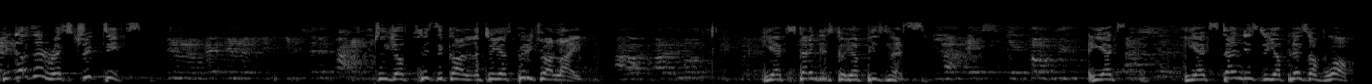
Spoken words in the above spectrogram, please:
He doesn't restrict it to your physical, to your spiritual life. He extends it to your business. He, ex- he extends it to your place of work.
